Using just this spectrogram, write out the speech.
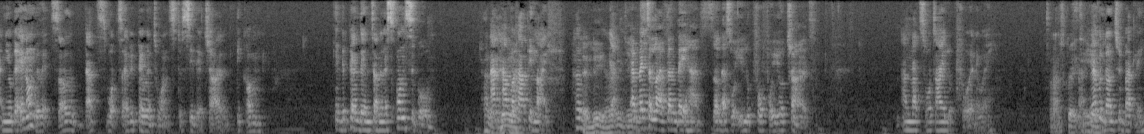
and you're getting on with it. So that's what every parent wants to see their child become independent and responsible and have a happy life. Hallelujah. Yeah, indeed. a better life than they had. So that's what you look for for your child. And that's what I look for anyway. That's great So you hear. haven't done too badly.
